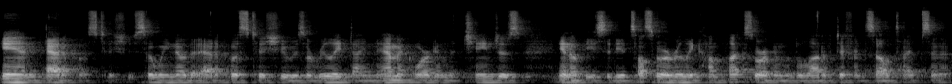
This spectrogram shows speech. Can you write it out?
in adipose tissue. So we know that adipose tissue is a really dynamic organ that changes in obesity. It's also a really complex organ with a lot of different cell types in it.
